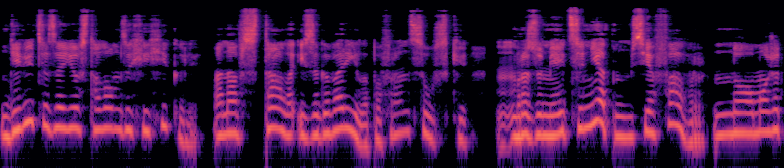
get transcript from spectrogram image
Девицы за ее столом захихикали. Она встала и заговорила по-французски. Разумеется, нет, мсье Фавр, но может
